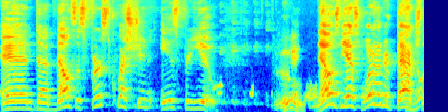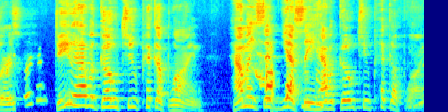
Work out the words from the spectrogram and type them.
And uh, Nels' first question is for you. Okay. Nels, we 100 bachelors. Do you have a go-to pickup line? How many said yes? They have a go-to pickup line.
